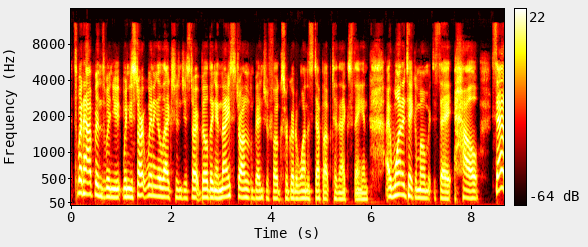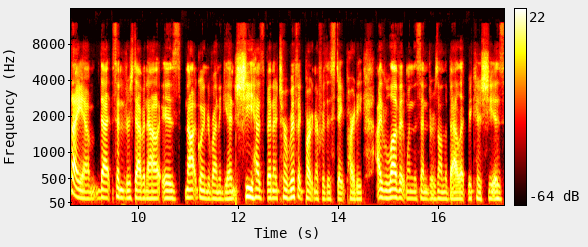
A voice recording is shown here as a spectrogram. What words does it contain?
It's what happens when you when you start winning elections. You start building a nice, strong bench of folks who are going to want to step up to the next thing. And I want to take a moment to say how sad I am that Senator Stabenow is not going to run again. She has been a terrific partner for the state party. I love it when the senator is on the ballot because she is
